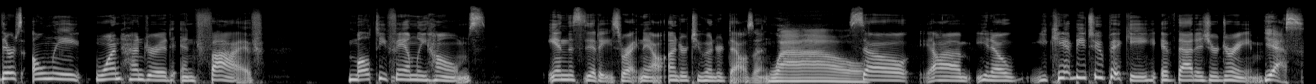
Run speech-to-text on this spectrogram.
there's only 105 multifamily homes in the cities right now under 200,000. Wow. So, um, you know, you can't be too picky if that is your dream. yes.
